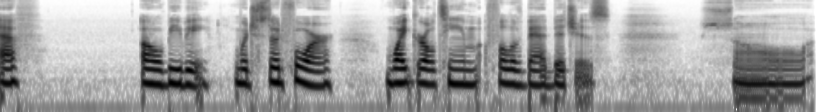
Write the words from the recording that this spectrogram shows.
F O B B, which stood for White Girl Team Full of Bad Bitches. So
